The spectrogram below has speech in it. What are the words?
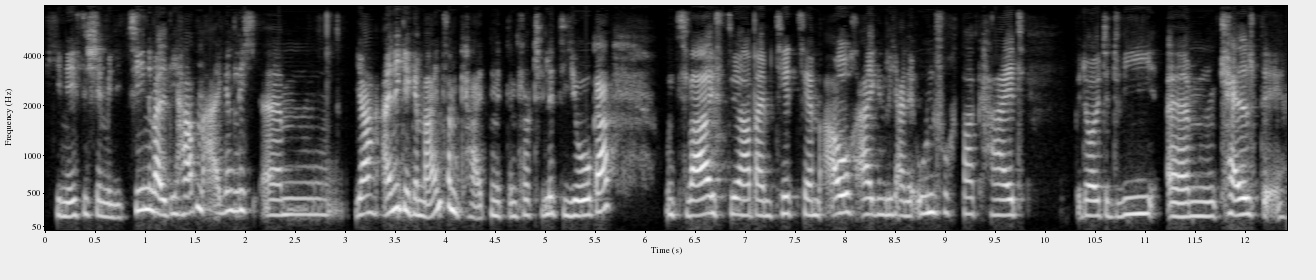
chinesische Medizin, weil die haben eigentlich ähm, ja einige Gemeinsamkeiten mit dem Fertility Yoga. Und zwar ist ja beim TCM auch eigentlich eine Unfruchtbarkeit bedeutet wie ähm, Kälte,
